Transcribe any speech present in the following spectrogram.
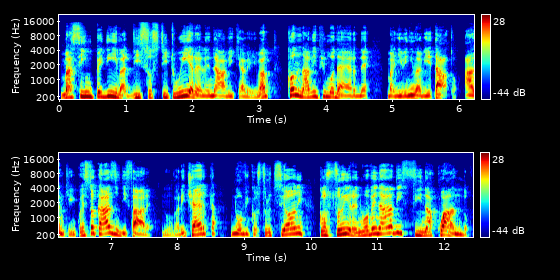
ma si impediva di sostituire le navi che aveva con navi più moderne, ma gli veniva vietato, anche in questo caso, di fare nuova ricerca, nuove costruzioni, costruire nuove navi fino a quando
